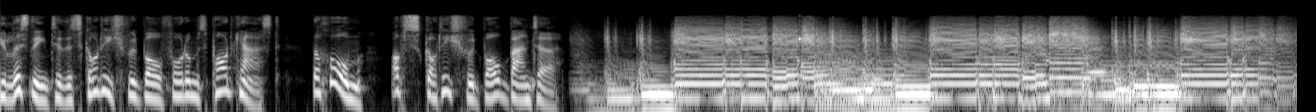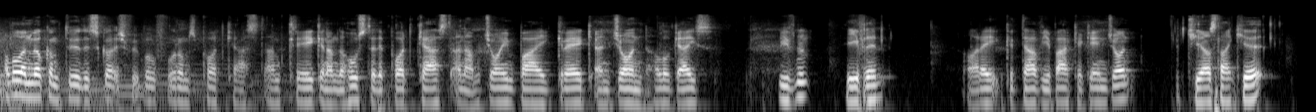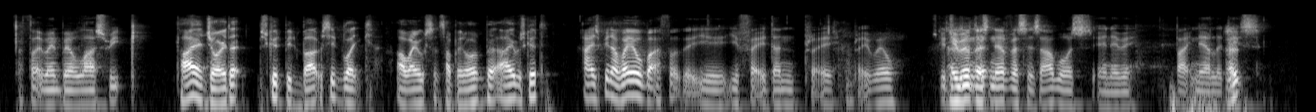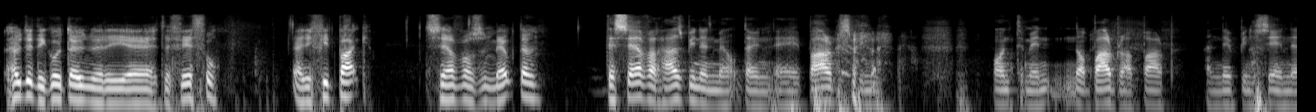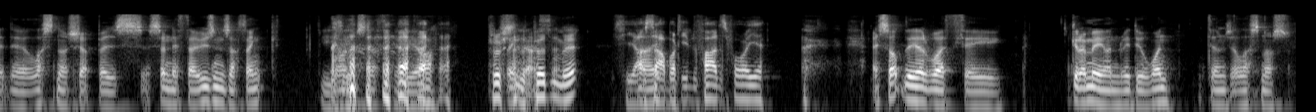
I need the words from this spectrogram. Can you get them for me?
You're listening to the Scottish Football Forums podcast, the home of Scottish football banter. Hello and welcome to the Scottish Football Forums podcast. I'm Craig and I'm the host of the podcast, and I'm joined by Greg and John. Hello, guys. Evening. Evening. All right, good to have you back again, John. Cheers, thank you. I thought it went well last week. I enjoyed it. It was good being back. It seemed like a while since I've been on, but I was good. Ah, it's been a while, but I thought that you, you fitted in pretty pretty well. Good. You How weren't did as nervous as I was anyway back in the early How- days. How did they go down with the, uh, the faithful? Any feedback? Servers in meltdown? The server has been in meltdown. Uh, Barb's been on to me, not Barbara, Barb, and they've been saying that the listenership is it's in the thousands. I think. to be Easy. honest with you. Are. Proofs in the pudding, it. mate. See, that's Aye. Aberdeen fans for you. It's up there with uh, Grimmy on Radio 1 in terms of listeners.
